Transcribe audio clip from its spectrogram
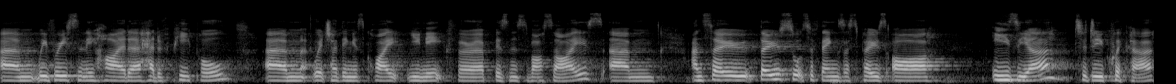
Um, we've recently hired a head of people, um, which I think is quite unique for a business of our size. Um, and so those sorts of things, I suppose, are easier to do quicker.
